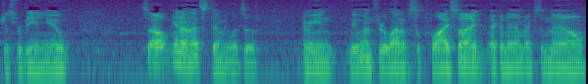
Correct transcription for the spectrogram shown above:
just for being you. So you know that's stimulative. I mean, we went through a lot of supply side economics, and now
